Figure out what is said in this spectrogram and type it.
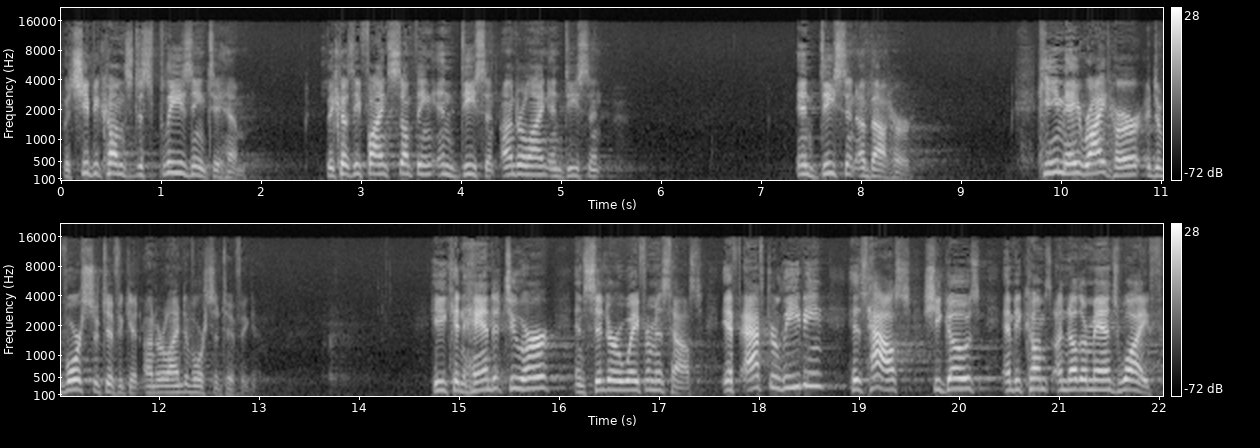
but she becomes displeasing to him because he finds something indecent, underline indecent, indecent about her, he may write her a divorce certificate, underline divorce certificate. He can hand it to her and send her away from his house. If after leaving his house she goes and becomes another man's wife,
